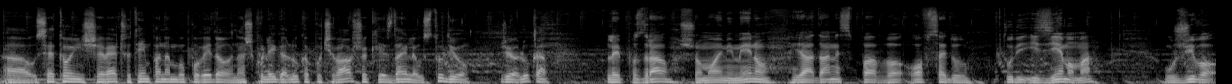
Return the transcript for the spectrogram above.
Uh, vse to in še več o tem pa nam bo povedal naš kolega Luka Počevalšek, ki je zdaj le v studiu. Živijo, Luka. Lep pozdrav, še v mojem imenu. Ja, danes pa v offsajdu tudi izjemoma uživo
